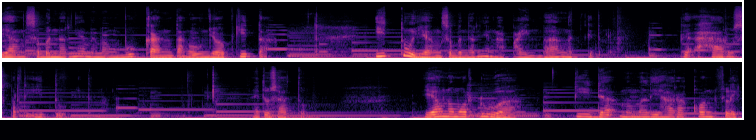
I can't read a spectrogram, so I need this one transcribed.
yang sebenarnya memang bukan tanggung jawab kita itu yang sebenarnya ngapain banget gitu loh. Gak harus seperti itu gitu loh. Nah itu satu. Yang nomor dua tidak memelihara konflik.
